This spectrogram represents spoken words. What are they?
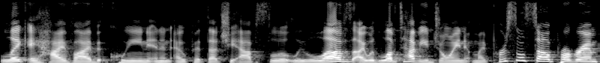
like a high vibe queen in an outfit that she absolutely loves. I would love to have you join my personal style program.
